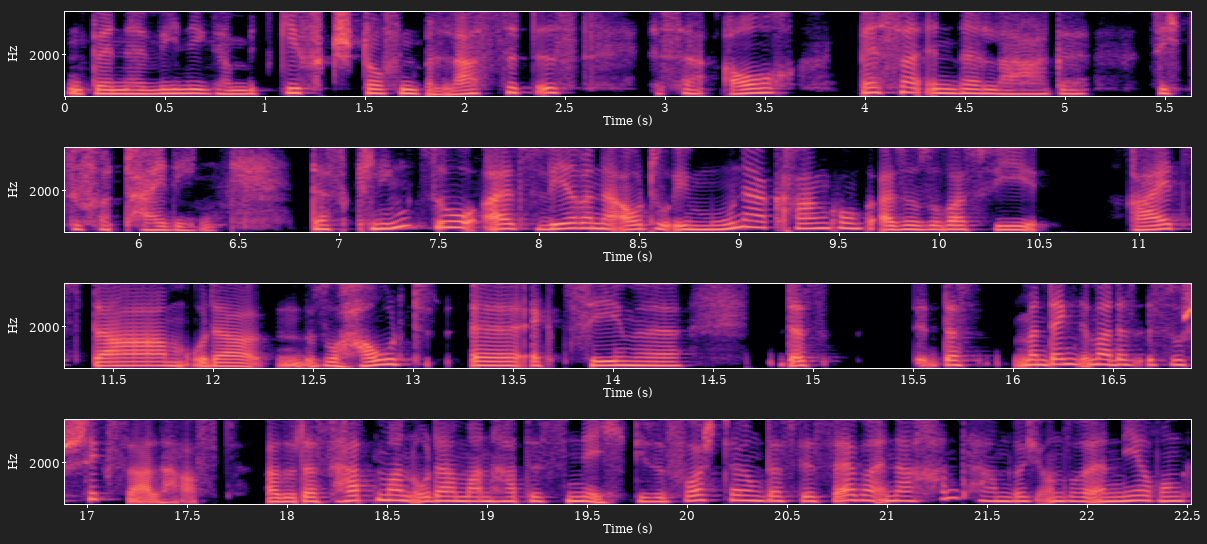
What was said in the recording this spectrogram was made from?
Und wenn er weniger mit Giftstoffen belastet ist, ist er auch besser in der Lage, sich zu verteidigen. Das klingt so, als wäre eine Autoimmunerkrankung, also sowas wie Reizdarm oder so Hautekzeme, das das, man denkt immer, das ist so schicksalhaft. Also das hat man oder man hat es nicht. Diese Vorstellung, dass wir es selber in der Hand haben durch unsere Ernährung,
